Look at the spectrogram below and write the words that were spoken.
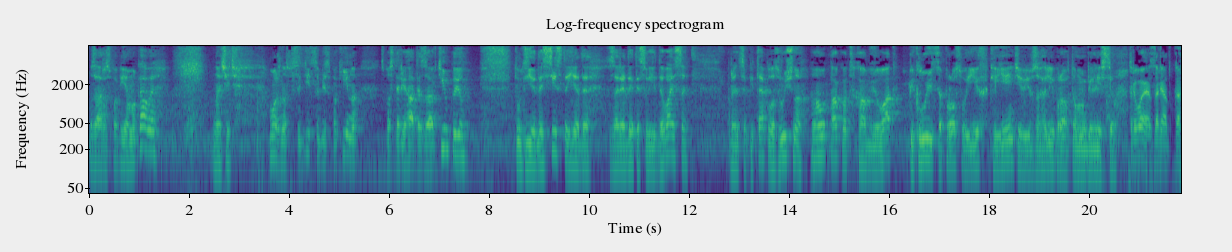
Зараз поп'ємо кави. Значить, Можна сидіти собі спокійно, спостерігати за автівкою. Тут є де сісти, є де зарядити свої девайси. В принципі, тепло, зручно. А от так от хаб Віват піклується про своїх клієнтів і взагалі про автомобілістів. Триває зарядка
